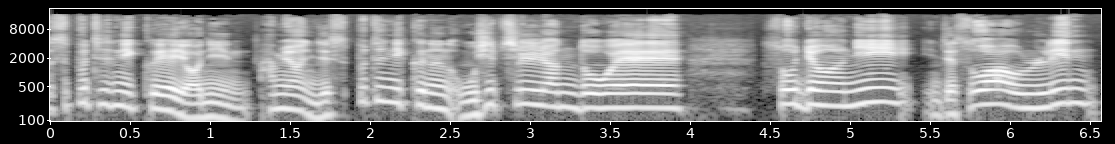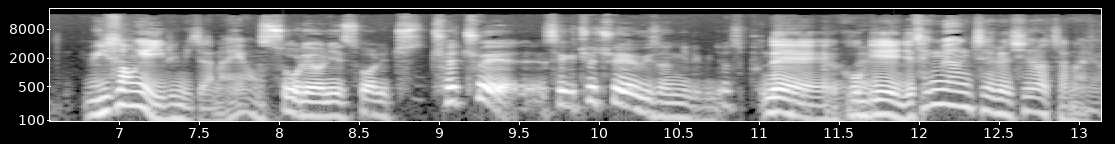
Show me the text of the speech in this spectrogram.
스푸트니크의 연인 하면 이제 스푸트니크는 57년도에 소련이 이제 쏘아 올린 위성의 이름이잖아요. 소련이 최- 최초의 세계 최초의 위성 이름이죠. 스푸트니크. 네, 거기에 이제 생명체를 실었잖아요.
